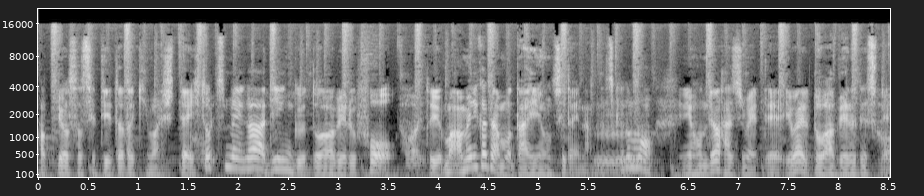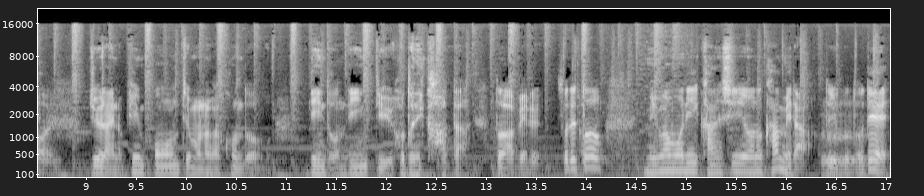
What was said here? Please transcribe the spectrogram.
発表させていただきまして、1つ目がリングドアベル4はい。という、まあ、アメリカではもう第4世代なんですけども、日本では初めていわゆるドアベルですね、はい。従来のピンポーンというものが今度リンドンリンっていうほどに変わったドアベル。それと見守り監視用のカメラということで、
